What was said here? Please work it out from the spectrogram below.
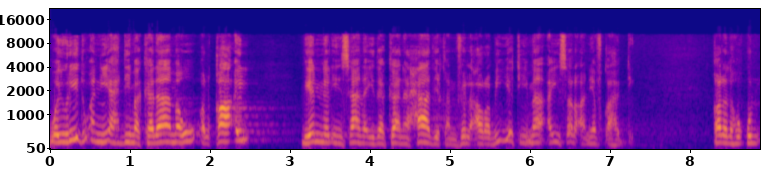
هو يريد أن يهدم كلامه القائل بأن الإنسان إذا كان حاذقا في العربية ما أيسر أن يفقه الدين. قال له قل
